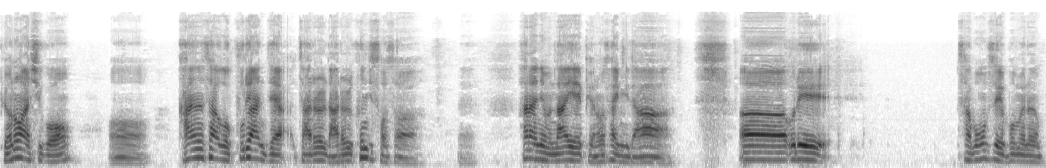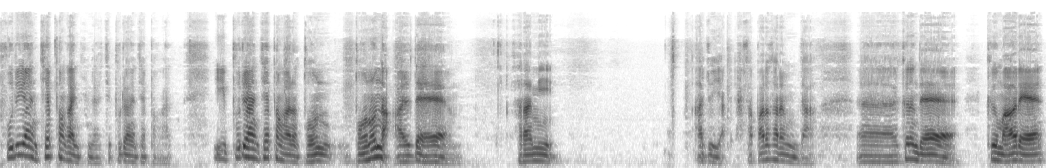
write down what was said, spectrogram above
변호하시고 어 간사하고 불의한 자, 자를 나를 건지소서. 예. 하나님은 나의 변호사입니다. 어, 우리 사보험서에 보면은 불의한 재판관이 있습니다. 불의한 재판관. 이 불의한 재판관은 돈, 돈은 알되 사람이 아주 야- 야사 빠른 사람입니다. 에, 그런데 그 마을에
